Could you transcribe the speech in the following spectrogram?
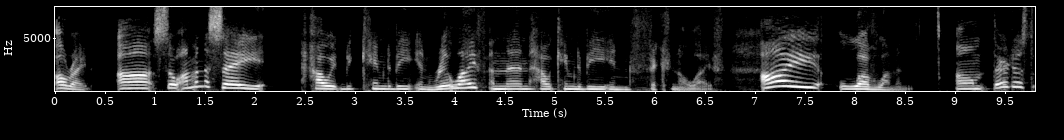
all right. Uh, so I'm gonna say how it came to be in real life, and then how it came to be in fictional life. I love lemons. Um, they're just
